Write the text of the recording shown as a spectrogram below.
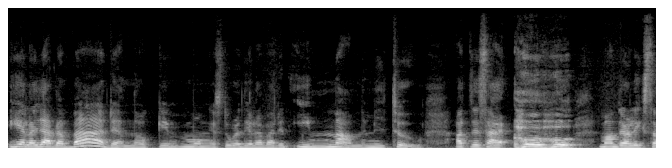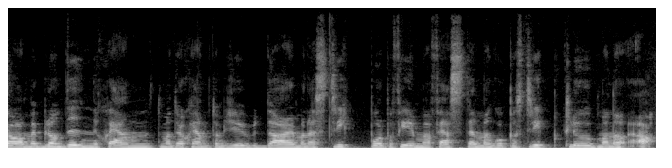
hela jävla världen och eh, många stora delar av världen innan metoo. Att det är så här, man drar liksom blondinskämt, man drar skämt om judar, man har strippor på firmafesten, man går på strippklubb, man har... Ja,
